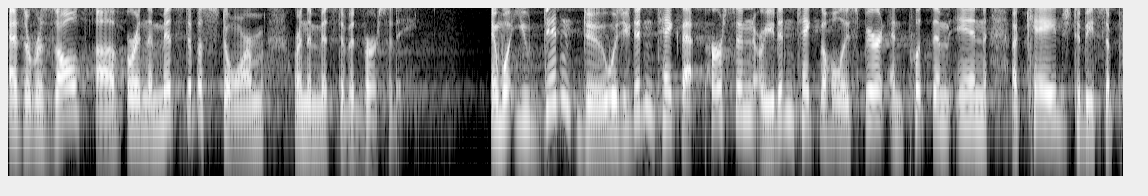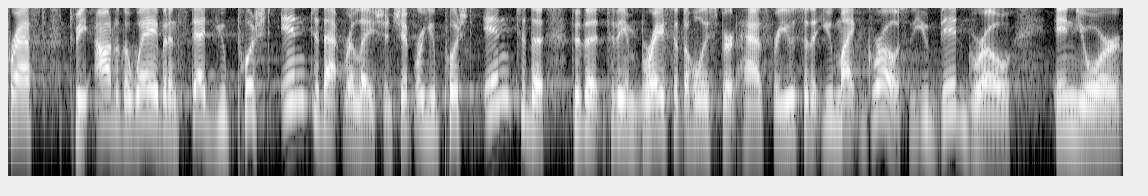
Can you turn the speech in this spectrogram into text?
as a result of, or in the midst of a storm, or in the midst of adversity. And what you didn't do was you didn't take that person or you didn't take the Holy Spirit and put them in a cage to be suppressed, to be out of the way, but instead you pushed into that relationship or you pushed into the, to, the, to the embrace that the Holy Spirit has for you so that you might grow, so that you did grow in your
